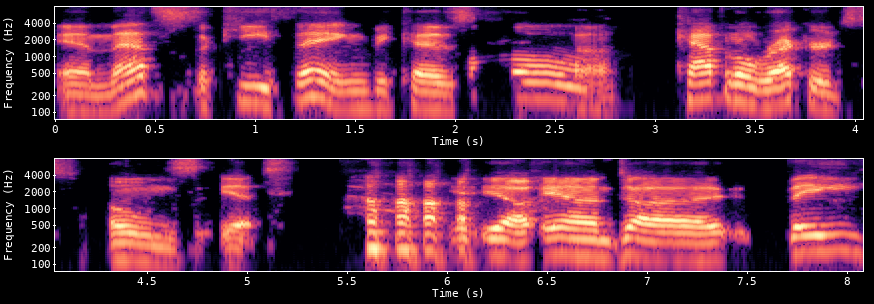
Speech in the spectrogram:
and that's the key thing because Oh, Uh, Capitol Records owns it. yeah, and uh, they,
